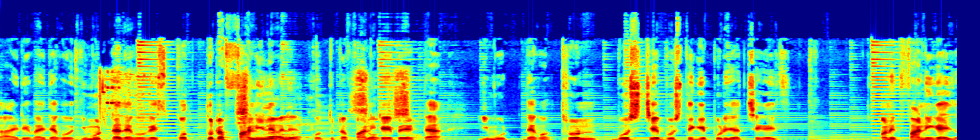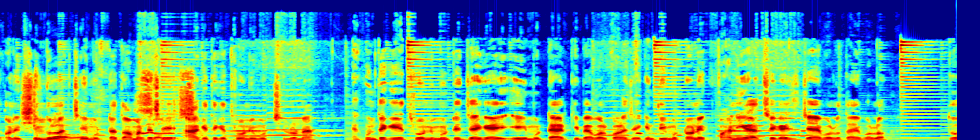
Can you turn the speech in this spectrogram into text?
বাইরে ভাই দেখো ইমোটটা দেখো গাইস কতটা পানি লেভেলের কতটা পানি টাইপের একটা ইমোট দেখো থ্রোন বসছে বসতে গিয়ে পড়ে যাচ্ছে গাইজ অনেক ফানি গাইজ অনেক সুন্দর লাগছে ইমোটটা তো আমার কাছে আগে থেকে থ্রোন ইমোট ছিল না। এখন থেকে থ্রোন ইমোটের জায়গায় এই ইমোটটা আর কি ব্যবহার করা যায়। কিন্তু ইমোটটা অনেক ফানি আছে গাইজ যাই বলো তাই বলো। তো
